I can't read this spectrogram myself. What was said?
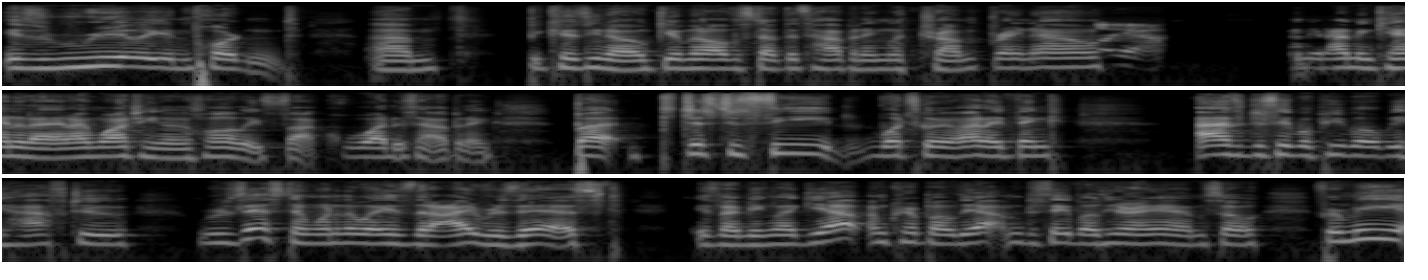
is really important. Um, because you know, given all the stuff that's happening with Trump right now, Oh, yeah. I mean, I'm in Canada and I'm watching and holy fuck, what is happening? But just to see what's going on, I think as disabled people, we have to resist. And one of the ways that I resist is by being like, yep, I'm crippled. Yeah, I'm disabled. Here I am. So for me,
